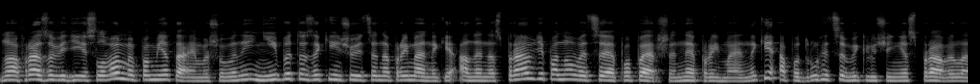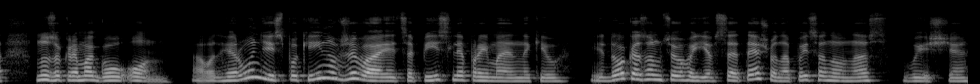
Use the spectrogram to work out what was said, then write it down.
Ну а фразові дієслова ми пам'ятаємо, що вони нібито закінчуються на прийменники, але насправді, панове, це, по-перше, не прийменники, а по-друге, це виключення з правила, ну, зокрема, go on. А от герундій спокійно вживається після прийменників. І доказом цього є все те, що написано в нас вище.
